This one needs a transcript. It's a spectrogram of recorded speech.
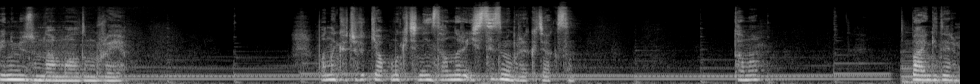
Benim yüzümden mi aldın burayı? Bana kötülük yapmak için insanları işsiz mi bırakacaksın? Tamam. Ben giderim.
